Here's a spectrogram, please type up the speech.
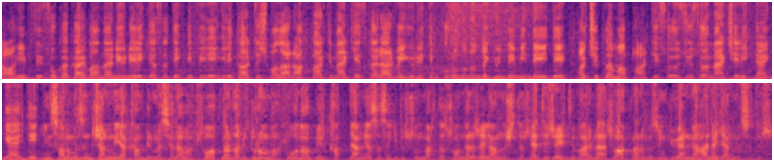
Sahipsiz sokak hayvanlarına yönelik yasa teklifiyle ilgili tartışmalar AK Parti Merkez Karar ve Yönetim Kurulu'nun da gündemindeydi. Açıklama parti sözcüsü Ömer Çelik'ten geldi. İnsanımızın canını yakan bir mesele var. Sokaklarda bir durum var. Bunu bir katliam yasası gibi sunmak da son derece yanlıştır. Netice itibariyle sokaklarımızın güvenli hale gelmesidir.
